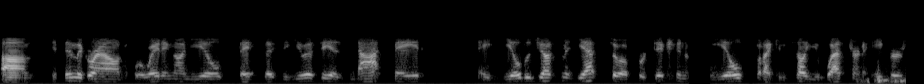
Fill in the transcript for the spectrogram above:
Um, it's in the ground. We're waiting on yield. They, the, the USDA has not made a yield adjustment yet, so a prediction of yield. But I can tell you, Western acres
